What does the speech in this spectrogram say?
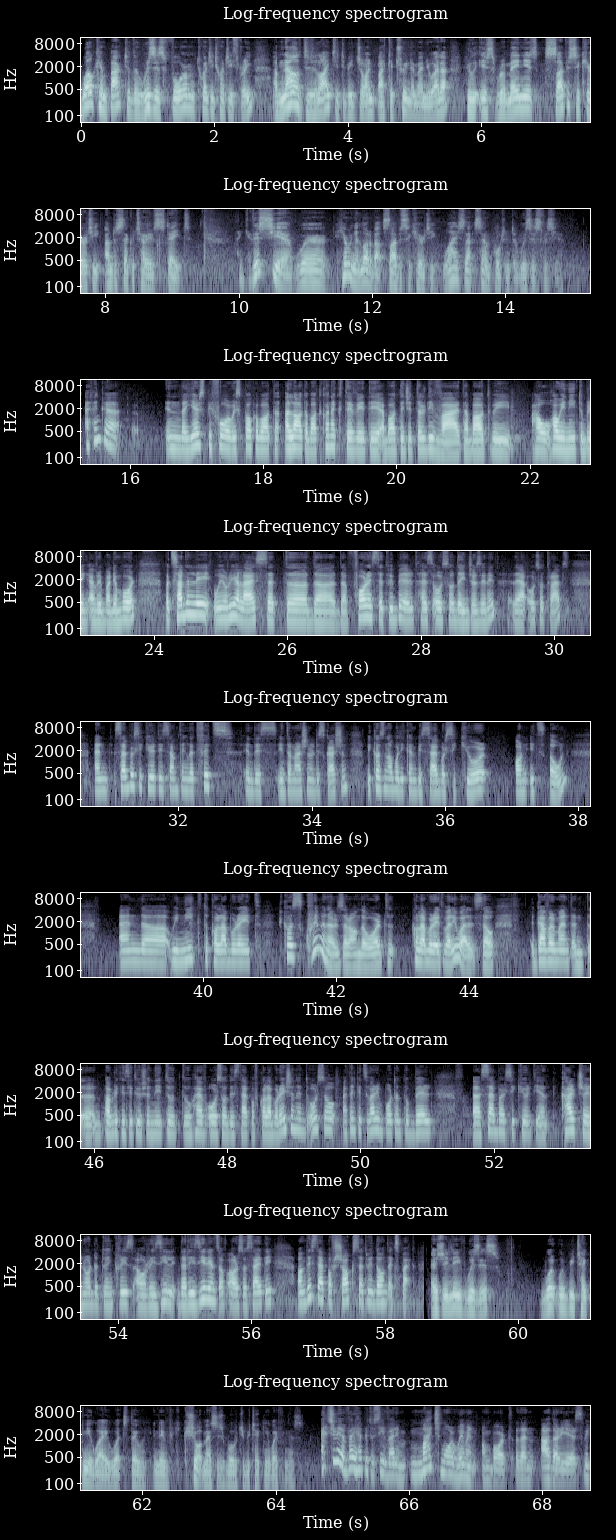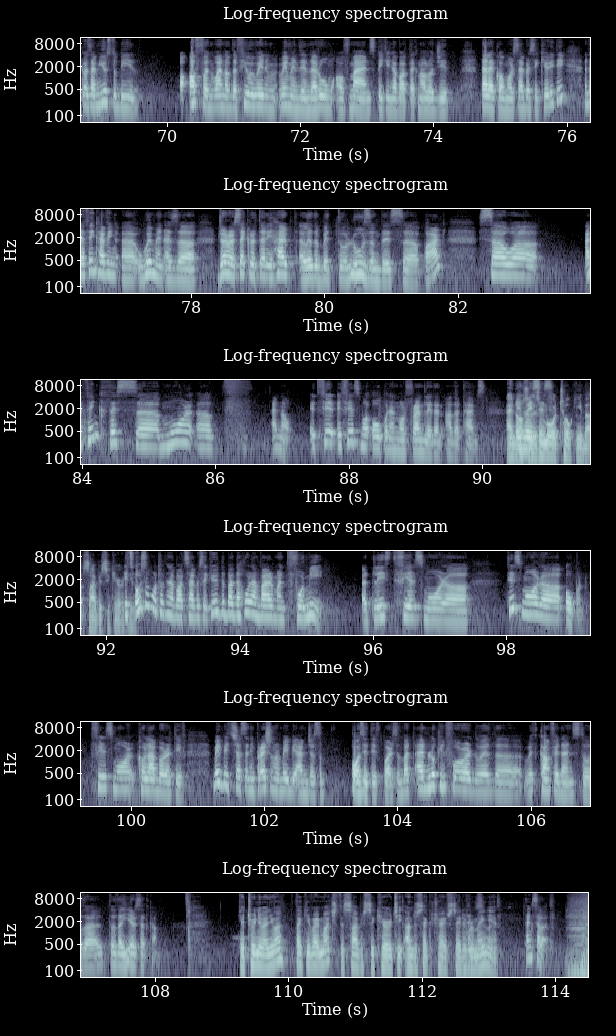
Welcome back to the WSIS Forum 2023. I'm now delighted to be joined by Katerina Manuela, who is Romania's Cybersecurity Undersecretary of State. Thank you. This year, we're hearing a lot about cybersecurity. Why is that so important at WSIS this year? I think uh, in the years before we spoke about a lot about connectivity, about digital divide, about we how, how we need to bring everybody on board. But suddenly we realized that uh, the, the forest that we build has also dangers in it. There are also traps. And cybersecurity is something that fits in this international discussion because nobody can be cyber secure on its own. And uh, we need to collaborate because criminals around the world collaborate very well. So government and uh, public institutions need to, to have also this type of collaboration. And also, I think it's very important to build uh, cybersecurity and culture in order to increase our resili the resilience of our society on this type of shocks that we don't expect. As you leave WSIS, what would be taking away? What's the, in a short message, what would you be taking away from this? Actually, I'm very happy to see very much more women on board than other years because I'm used to be often one of the few women in the room of men speaking about technology, telecom or cybersecurity. And I think having uh, women as a general secretary helped a little bit to loosen this uh, part. So uh, I think this uh, more, uh, I don't know, it, feel, it feels more open and more friendly than other times. And also there's more talking about cybersecurity. It's also more talking about cybersecurity, but the whole environment, for me, at least, feels more, uh, feels more open feels more collaborative. Maybe it's just an impression, or maybe I'm just a positive person. But I'm looking forward with uh, with confidence to the to the years that come. Katerina Manuel, thank you very much. The Cybersecurity Undersecretary of State of Thanks Romania. A Thanks a lot.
